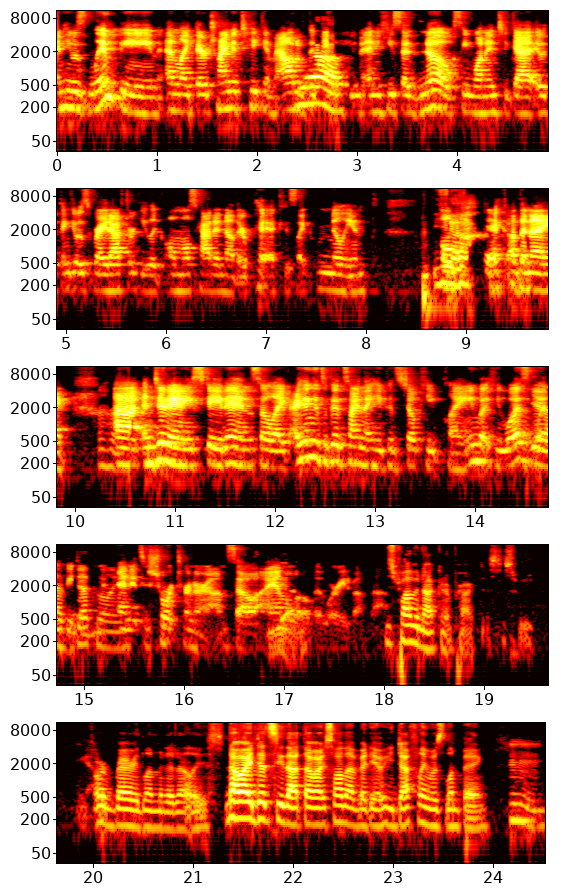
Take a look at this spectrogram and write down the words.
and he was limping and like they're trying to take him out of Yeah. the game, and he said no because he wanted to get. I think it was right after he like almost had another pick, his like millionth Yeah. pick of the night, Uh-huh. uh, and didn't. And he stayed in, so like I think it's a good sign that he could still keep playing, but he was Yeah, limping, definitely. and it's a short turnaround. So I am Yeah. a little bit worried about that. He's probably not going to practice this week, Yeah. or very limited at least. No, I did see that though. I saw that video. He definitely was limping. Mhm.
